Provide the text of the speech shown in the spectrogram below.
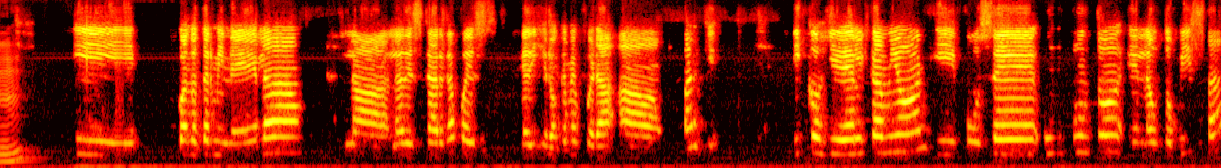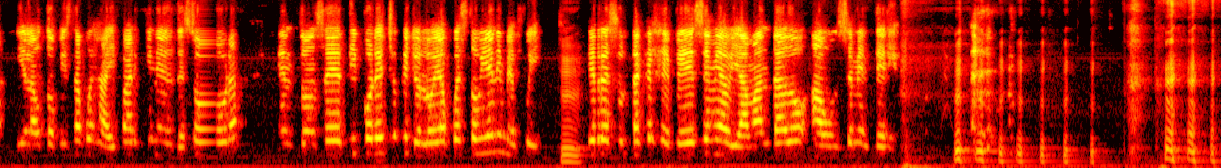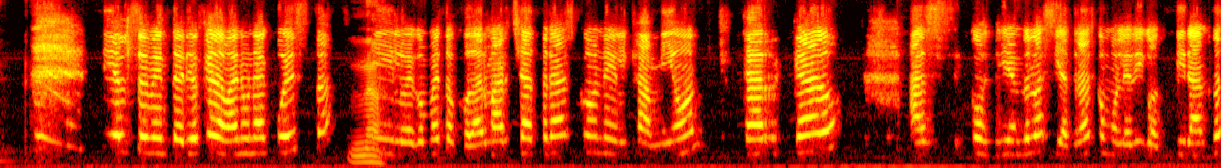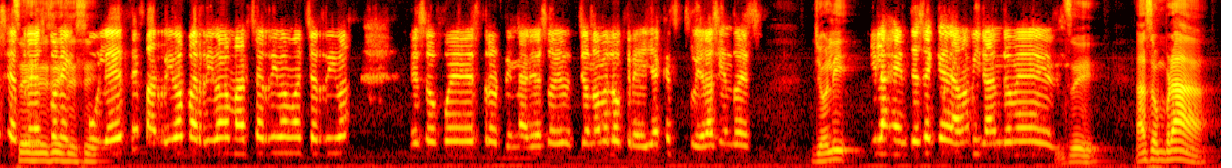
Y cuando terminé la, la, la, descarga, pues me dijeron que me fuera a un parking. Y cogí el camión y puse un punto en la autopista. Y en la autopista, pues hay parkings de sobra entonces di por hecho que yo lo había puesto bien y me fui. Mm. Y resulta que el GPS me había mandado a un cementerio. y el cementerio quedaba en una cuesta y luego me tocó dar marcha atrás con el camión cargado, cogiéndolo hacia atrás, como le digo, tirando hacia atrás con el culete, para arriba, para arriba, marcha arriba, marcha arriba. Eso fue extraordinario, eso yo no me lo creía que estuviera haciendo eso. Jolie. Y la gente se quedaba mirándome. Sí, asombrada.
